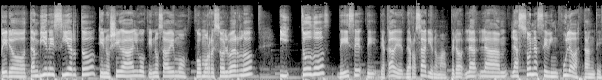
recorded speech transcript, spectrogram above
Pero también es cierto que nos llega algo que no sabemos cómo resolverlo y todos de ese, de, de acá, de, de Rosario nomás, pero la, la- la zona se vincula bastante.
